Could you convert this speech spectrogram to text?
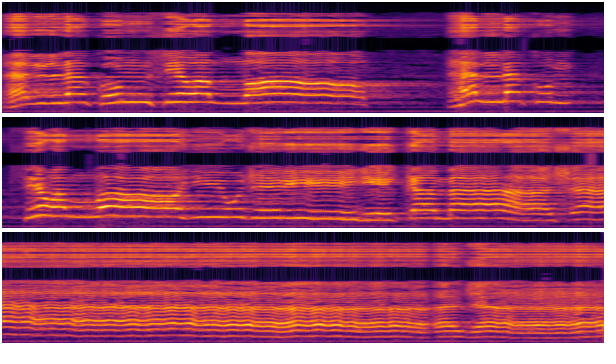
هل لكم سوى الله هل لكم سوى الله يجريه كما شاء جاريا.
